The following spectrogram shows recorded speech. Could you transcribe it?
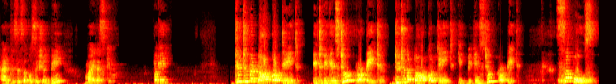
and this is the position B minus Q. Okay. Due to the torque obtained, it begins to rotate. Due to the torque obtained, it begins to rotate. Suppose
